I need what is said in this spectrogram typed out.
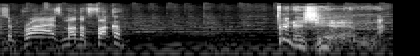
Surprise, motherfucker. Finish him.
